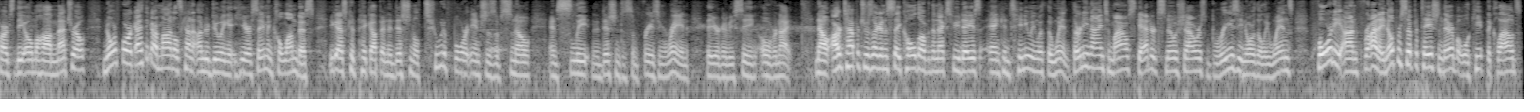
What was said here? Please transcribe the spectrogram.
parts of the Omaha metro. Norfolk, I think our model's kind of underdoing it here. Same in Columbus. You guys could pick up an additional two to four inches of snow and sleet in addition to some freezing rain that you're going to be seeing overnight. Now, our temperatures are going to stay cold over the next few days and continuing with the wind. 39 tomorrow, scattered snow showers, breezy northerly winds. 40 on Friday. No precipitation there, but we'll keep the clouds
